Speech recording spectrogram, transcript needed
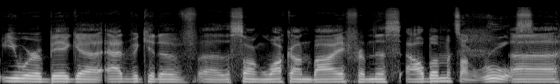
you were a big uh, advocate of uh, the song "Walk On By" from this album. That song rules. Uh,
